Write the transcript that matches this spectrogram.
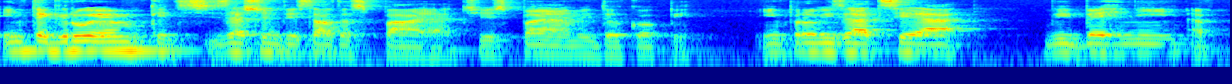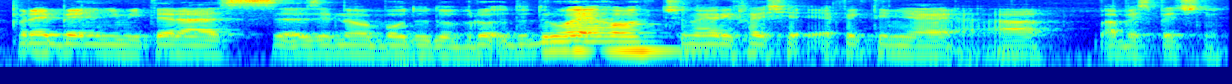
Integrujem, keď začnem tie salta spájať, čiže spájam ich dokopy. Improvizácia vybehni a prebehni mi teraz z jedného bodu do, do druhého, čo najrychlejšie, efektívne a, a bezpečne.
